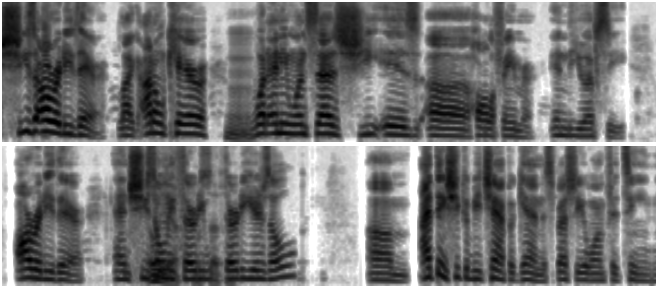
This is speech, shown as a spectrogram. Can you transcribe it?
She's already there. Like I don't care Hmm. what anyone says. She is a Hall of Famer in the UFC. Already there, and she's Oh, only yeah, 30, 30 years old. Um, I think she could be champ again, especially at 115.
